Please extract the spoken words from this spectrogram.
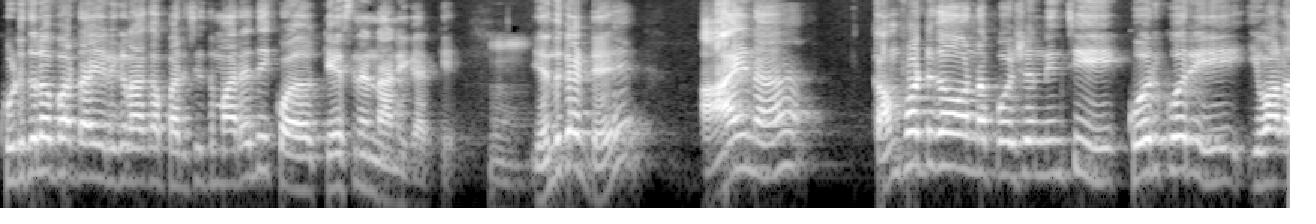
కుడితిలో పడ్డ ఎలుగులాగా పరిస్థితి మారేది కొ- కేసినేని నాని గారికి. ఎందుకంటే ఆయన కంఫర్ట్గా ఉన్న పొజిషన్ నుంచి కోరి కోరి ఇవాళ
